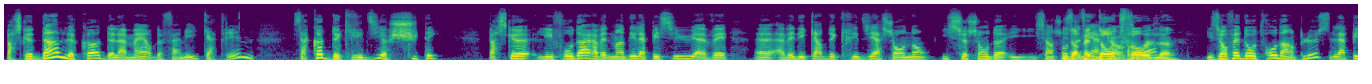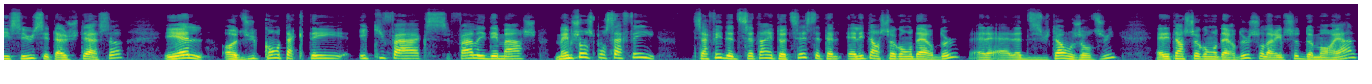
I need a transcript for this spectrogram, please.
Parce que dans le cas de la mère de famille, Catherine, sa cote de crédit a chuté. Parce que les fraudeurs avaient demandé la PCU, avaient, euh, avaient des cartes de crédit à son nom. Ils se sont, ils s'en sont Ils ont fait d'autres fraudes, là. Ils ont fait d'autres fraudes en plus. La PCU s'est ajoutée à ça. Et elle a dû contacter Equifax, faire les démarches. Même chose pour sa fille. Sa fille de 17 ans est autiste. Elle, est en secondaire 2. Elle, elle a 18 ans aujourd'hui. Elle est en secondaire 2 sur la rive sud de Montréal.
